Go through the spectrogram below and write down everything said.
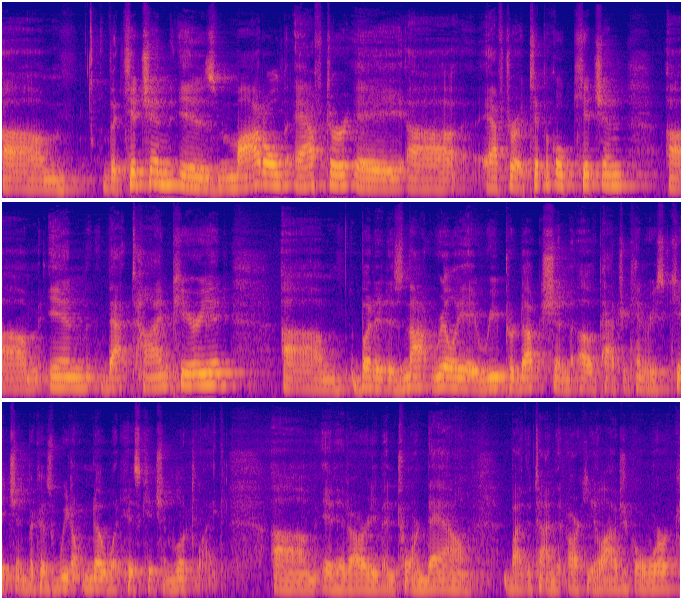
Um, the kitchen is modeled after a, uh, after a typical kitchen um, in that time period. Um, but it is not really a reproduction of Patrick Henry's kitchen because we don't know what his kitchen looked like. Um, it had already been torn down by the time that archaeological work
